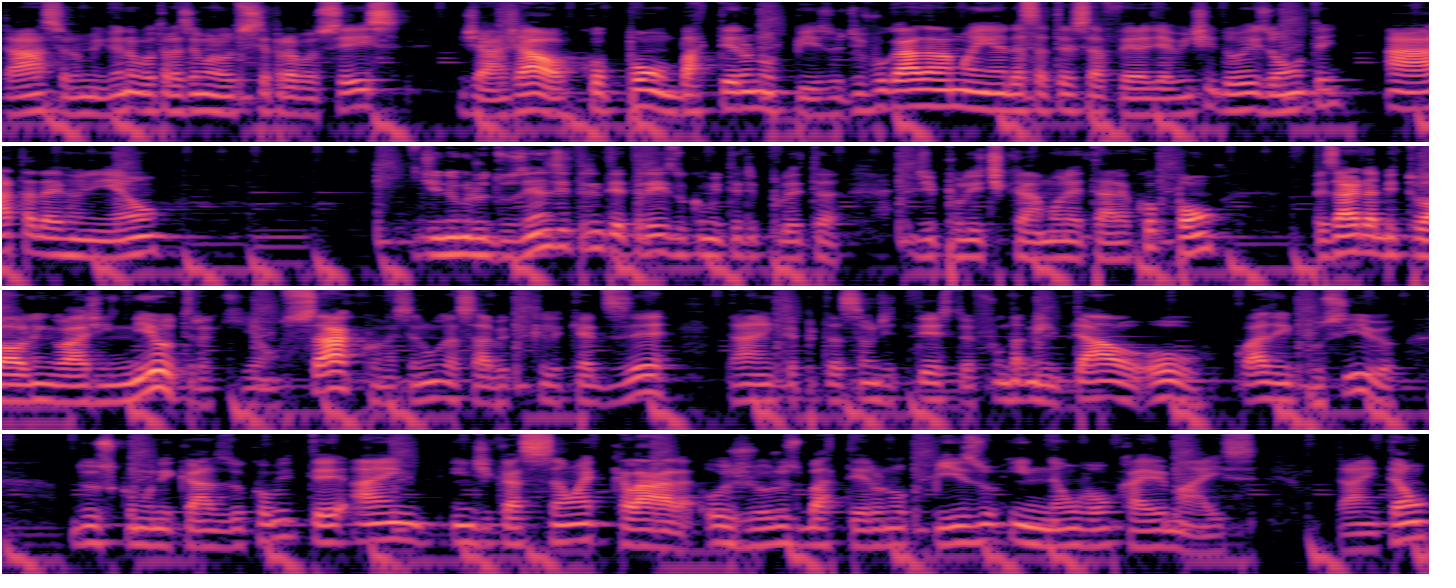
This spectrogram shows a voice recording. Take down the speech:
tá? Se eu não me engano, eu vou trazer uma notícia para vocês. Já já, ó, Copom bateram no piso. Divulgada na manhã dessa terça-feira, dia 22, ontem, a ata da reunião de número 233 do Comitê de, Política, Monetária Copom, apesar da habitual linguagem neutra, que é um saco, né? você nunca sabe o que ele quer dizer, tá? a interpretação de texto é fundamental ou quase impossível, dos comunicados do comitê, a indicação é clara: os juros bateram no piso e não vão cair mais. Tá? Então,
